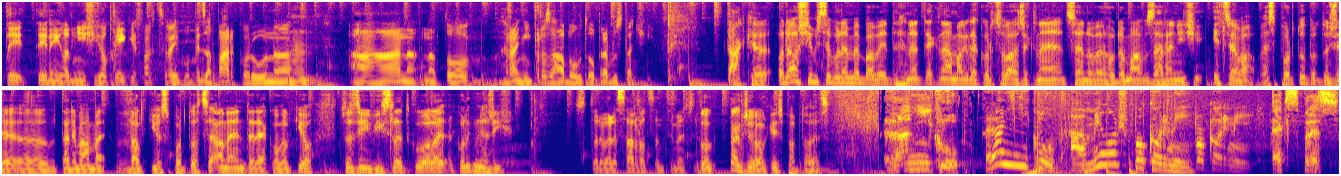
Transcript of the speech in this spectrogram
ty, ty nejlevnější hokejky fakt se dají koupit za pár korun a, mm. a na, na to hraní pro zábavu to opravdu stačí. Tak, eh, o dalším se budeme bavit hned, jak nám Magda Korcová řekne, co je nového doma v zahraničí i třeba ve sportu, protože uh, tady máme velkýho sportovce a nejen tedy jako velkýho, co z jejich výsledků, ale kolik měříš? 192 cm. To, takže velký sportovec. Ranní klub. Ranní klub a Miloš Pokorný. Pokorný. Express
